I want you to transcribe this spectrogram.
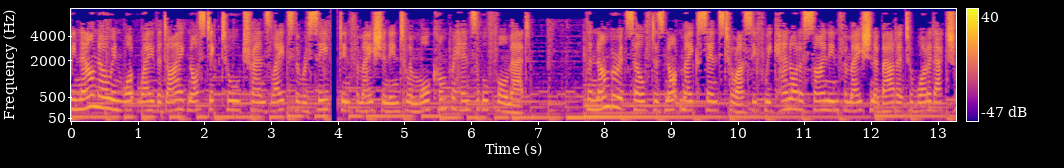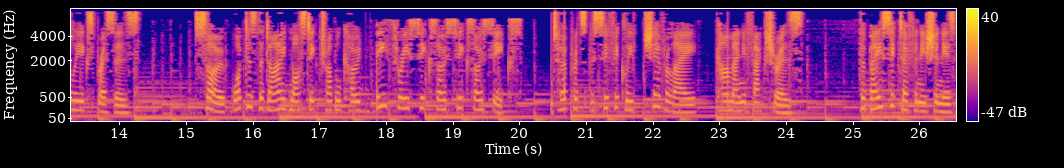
We now know in what way the diagnostic tool translates the received information into a more comprehensible format. The number itself does not make sense to us if we cannot assign information about it to what it actually expresses. So, what does the diagnostic trouble code B360606 interpret specifically Chevrolet car manufacturers? The basic definition is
